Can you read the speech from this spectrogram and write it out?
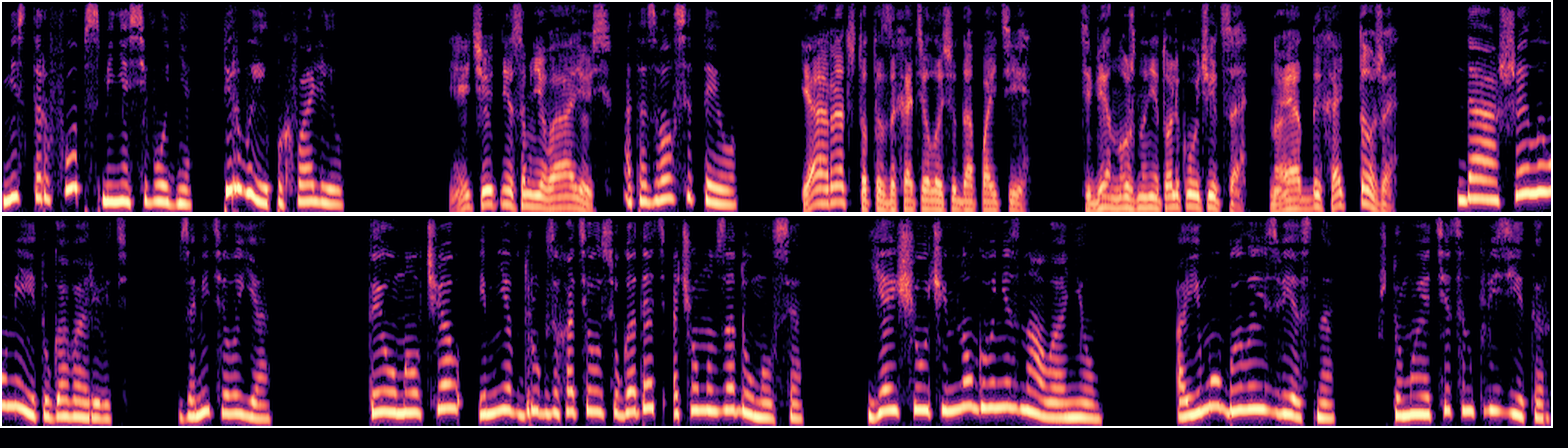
мистер Фобс меня сегодня впервые похвалил». «Ничуть не сомневаюсь», — отозвался Тео. «Я рад, что ты захотела сюда пойти. Тебе нужно не только учиться, но и отдыхать тоже». «Да, Шейла умеет уговаривать», — заметила я. Тео молчал, и мне вдруг захотелось угадать, о чем он задумался. Я еще очень многого не знала о нем. А ему было известно, что мой отец инквизитор.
